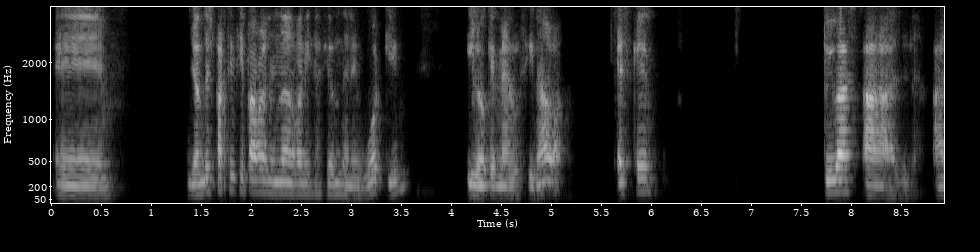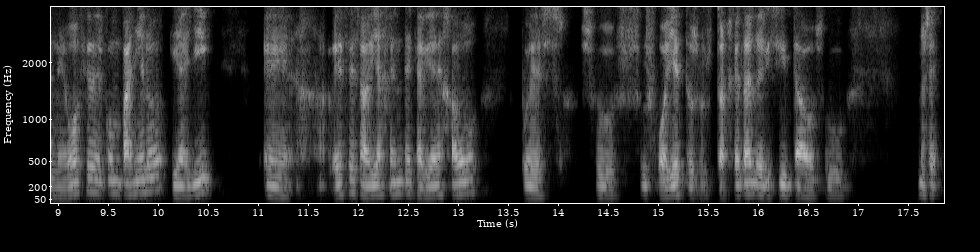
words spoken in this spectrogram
Eh, yo antes participaba en una organización de networking y lo que me alucinaba es que tú ibas al, negocio del compañero y allí eh, a veces había gente que había dejado pues sus, folletos, sus tarjetas de visita o su, no sé,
